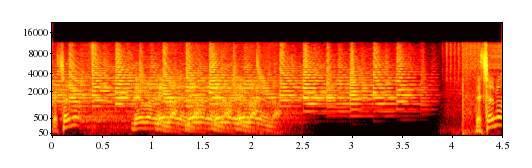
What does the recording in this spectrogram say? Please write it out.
네, 저는 내관련다. 내관련다. 내관련다. 네, 저는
